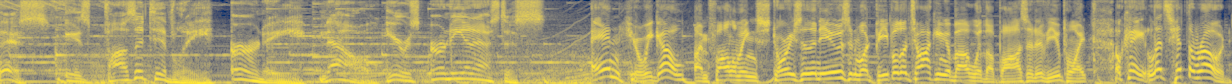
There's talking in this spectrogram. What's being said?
This is Positively Ernie. Now, here's Ernie Anastos. And here we go. I'm following stories in the news and what people are talking about with a positive viewpoint. Okay, let's hit the road.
